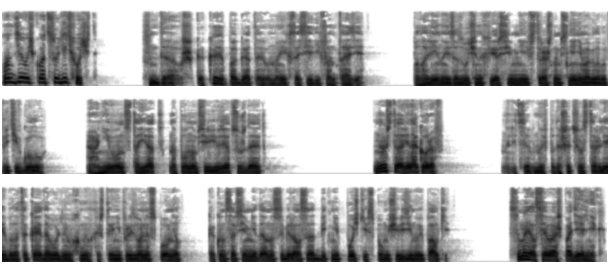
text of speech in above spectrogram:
Он девочку отсудить хочет». «Да уж, какая богатая у моих соседей фантазия. Половина из озвученных версий мне и в страшном сне не могла бы прийти в голову. А они вон стоят, на полном серьезе обсуждают». «Ну что, Винокуров?» На лице вновь подошедшего Старлея была такая довольная ухмылка, что я непроизвольно вспомнил, как он совсем недавно собирался отбить мне почки с помощью резиновой палки. «Смылся ваш подельник,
